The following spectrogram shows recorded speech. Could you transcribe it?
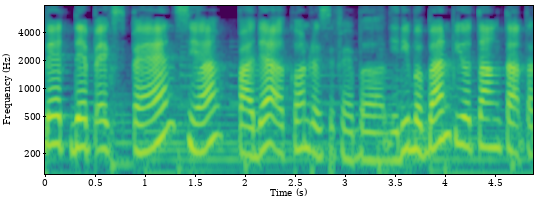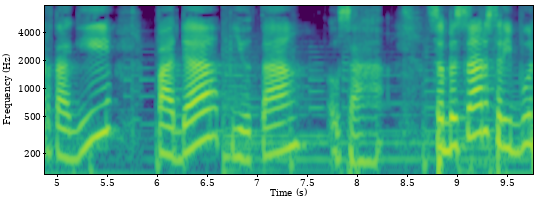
bad debt expense ya pada account receivable. Jadi beban piutang tak tertagi pada piutang usaha sebesar 1.600.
